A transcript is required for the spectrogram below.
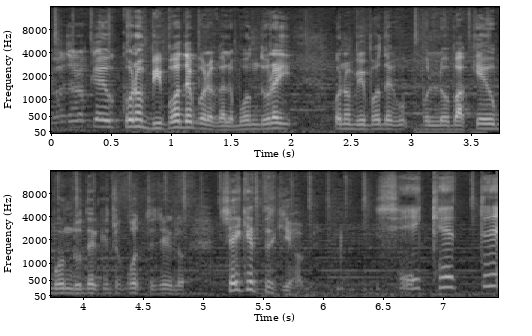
এবার ধরো কেউ কোনো বিপদে পড়ে গেল বন্ধুরাই কোনো বিপদে পড়ল বা কেউ বন্ধুদের কিছু করতে চাইলো সেই ক্ষেত্রে কি হবে? সেই ক্ষেত্রে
